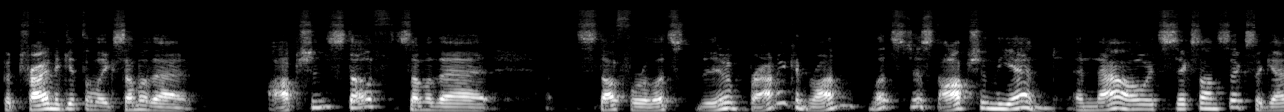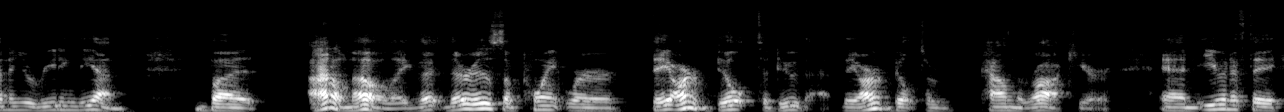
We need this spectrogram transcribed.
But trying to get to like some of that option stuff, some of that stuff where let's you know Browning can run, let's just option the end. And now it's six on six again, and you're reading the end. But I don't know, like th- there is a point where they aren't built to do that. They aren't built to pound the rock here. And even if they,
